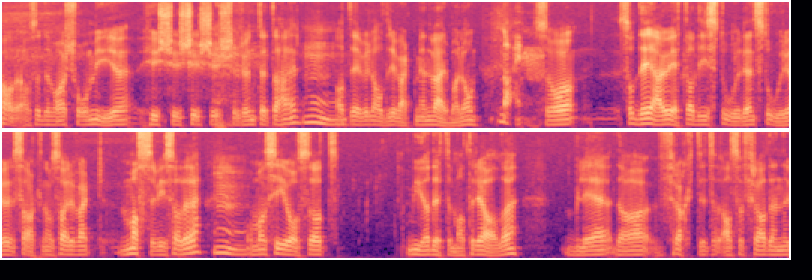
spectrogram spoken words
altså det, var så mye hysj, hysj, hysj, hysj rundt dette her mm. at det ville aldri vært med en værballong. Så, så, det er jo et av de store, den store sakene. Og så har det vært massevis av det. Mm. Og man sier jo også at mye av dette materialet ble da fraktet altså fra denne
